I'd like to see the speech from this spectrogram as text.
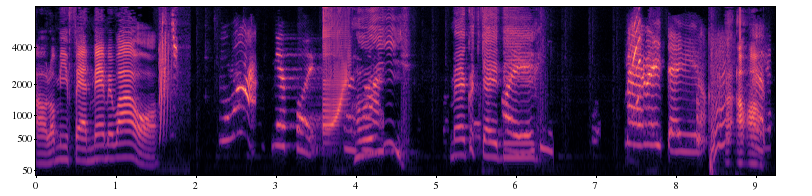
อ้าวแล้วมีแฟนแม่ไม่ว่าหรอแม่ปล่อยเฮ้ยแม่ก็ใจปล่อยดีเลยพี่แม่ไม่ใจดีหรอกอะเอาเอาแบบ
